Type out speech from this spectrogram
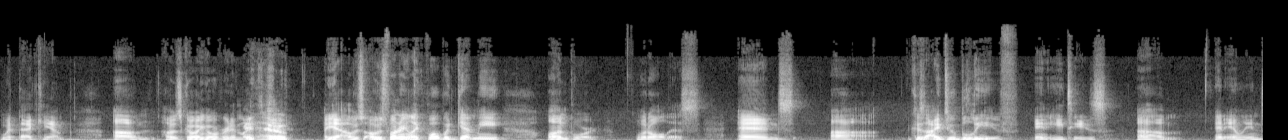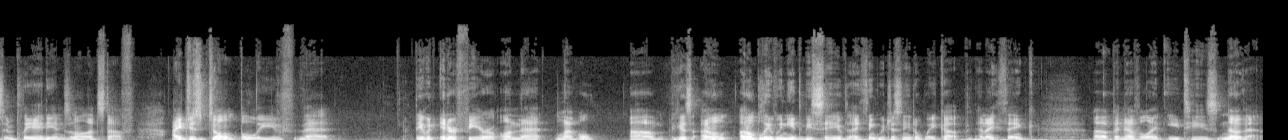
with that camp. Um, I was going over it in my Me head. too. Yeah, I was I was wondering like what would get me on board with all this, and because I do believe in ETs, um, and aliens and Pleiadians and all that stuff. I just don't believe that they would interfere on that level um, because I don't I don't believe we need to be saved. I think we just need to wake up, and I think uh, benevolent ETs know that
